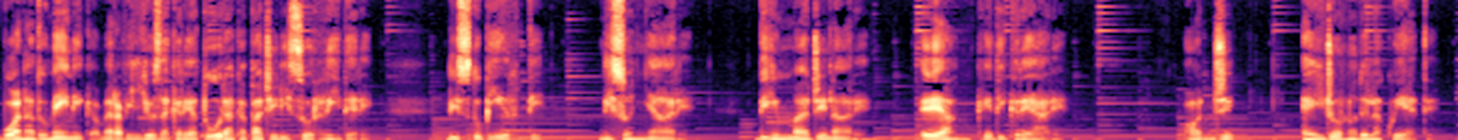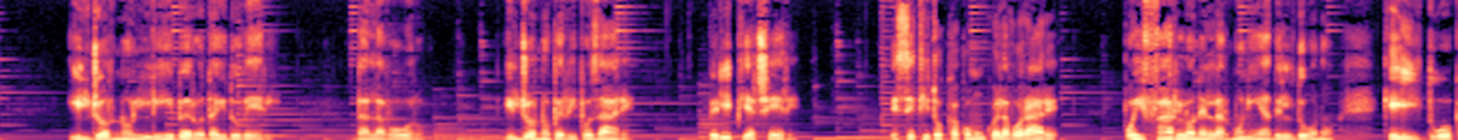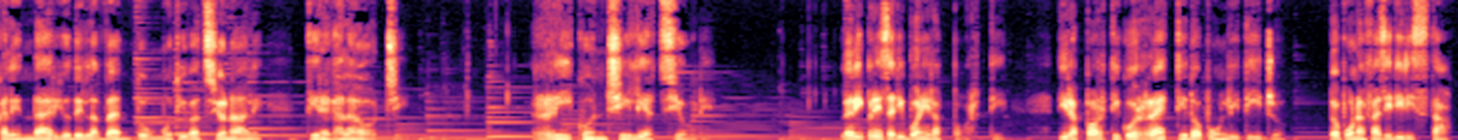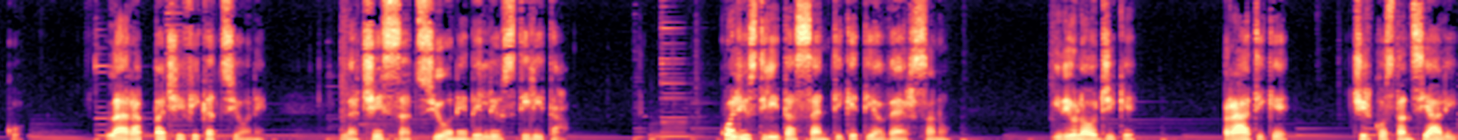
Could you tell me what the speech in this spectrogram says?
Buona domenica, meravigliosa creatura capace di sorridere, di stupirti, di sognare, di immaginare e anche di creare. Oggi è il giorno della quiete, il giorno libero dai doveri, dal lavoro, il giorno per riposare, per il piacere. E se ti tocca comunque lavorare, puoi farlo nell'armonia del dono che il tuo calendario dell'avvento motivazionale ti regala oggi. Riconciliazione. La ripresa di buoni rapporti, di rapporti corretti dopo un litigio, dopo una fase di distacco. La rappacificazione, la cessazione delle ostilità. Quali ostilità senti che ti avversano? Ideologiche? pratiche, circostanziali?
